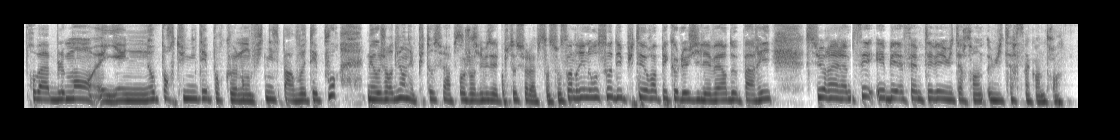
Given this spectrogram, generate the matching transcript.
probablement il y a une opportunité pour que l'on finisse par voter pour. Mais aujourd'hui, on est plutôt sur l'abstention. Aujourd'hui, vous êtes plutôt sur l'abstention. Sandrine Rousseau, députée Europe Écologie Les Verts de Paris, sur RMC et BFM TV 8h, 8h53.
